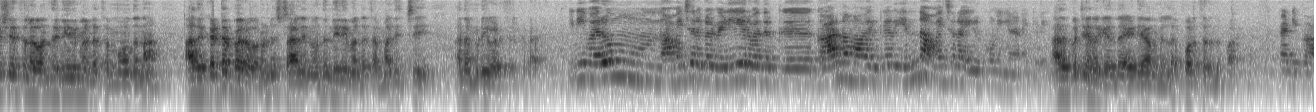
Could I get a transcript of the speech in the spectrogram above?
விஷயத்துல வந்து நீதிமன்றத்தை மோதினா அது கெட்ட பேர் வரும்னு ஸ்டாலின் வந்து நீதிமன்றத்தை மதிச்சு அந்த முடிவு எடுத்திருக்கிறார். இனி வரும் அமைச்சர்கள் வெளியேறுவதற்கு காரணமாக இருக்கிறது எந்த அமைச்சரா இருக்கும் நீங்க நினைக்கிறீங்க? அதை பற்றி எனக்கு எந்த ஐடியாவும் இல்லை. பொறுத்திருந்து பார்ப்போம். கண்டிப்பா.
